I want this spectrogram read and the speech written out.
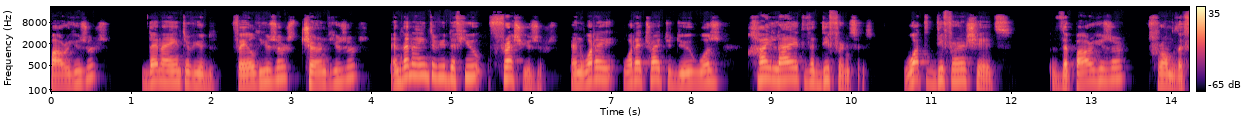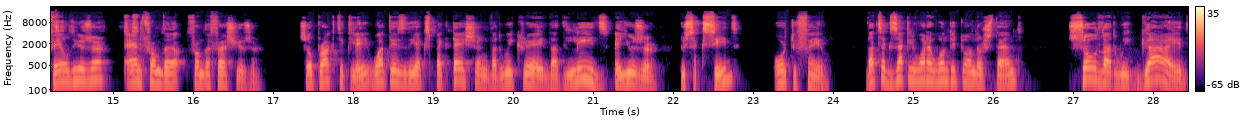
power users, then I interviewed failed users, churned users, and then I interviewed a few fresh users. And what I what I tried to do was highlight the differences. What differentiates the power user from the failed user and from the from the fresh user? So practically, what is the expectation that we create that leads a user to succeed or to fail? That's exactly what I wanted to understand so that we guide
